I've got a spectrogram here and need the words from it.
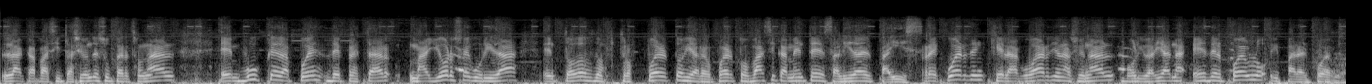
la capacitación de su personal, en búsqueda pues de prestar mayor seguridad en todos nuestros puertos y aeropuertos, básicamente de salida del país. Recuerden que la Guardia Nacional Bolivariana es del pueblo y para el pueblo.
